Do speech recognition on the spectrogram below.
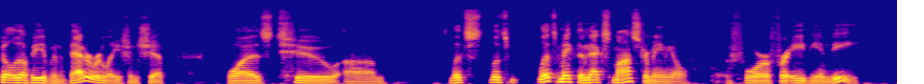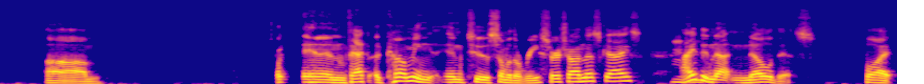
build up an even better relationship was to um, let's let's let's make the next monster manual for for AD&D. Um, and in fact, uh, coming into some of the research on this, guys, I Mhm. did not know this, but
